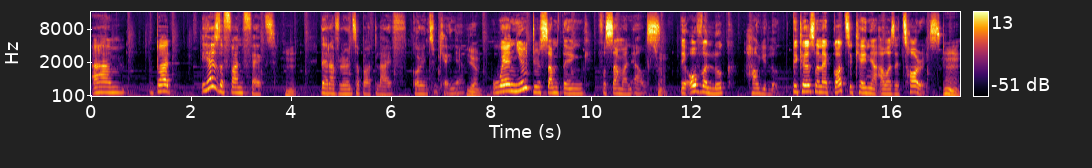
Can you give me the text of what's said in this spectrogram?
Um, but here's the fun fact Mm. that I've learned about life going to Kenya. Yeah. When you do something for someone else, they overlook how you look. Because when I got to Kenya, I was a tourist Mm.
